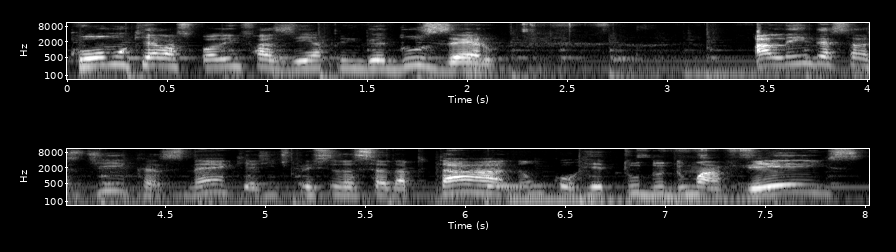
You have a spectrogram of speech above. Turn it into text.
como que elas podem fazer aprender do zero. Além dessas dicas, né, que a gente precisa se adaptar, não correr tudo de uma vez,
